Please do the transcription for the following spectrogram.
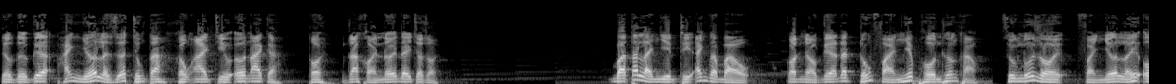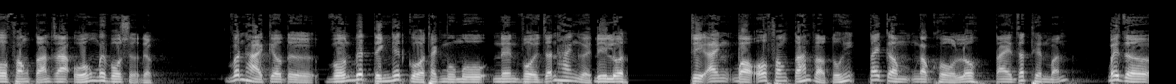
Tiểu tử kia hãy nhớ là giữa chúng ta không ai chịu ơn ai cả. Thôi ra khỏi nơi đây cho rồi. Bà ta lại nhìn Trí Anh và bảo, con nhỏ kia đã trúng phải nhiếp hồn hương thảo. Xuống núi rồi, phải nhớ lấy ô phong toán ra uống mới vô sự được. Vân Hải Kiều Tử vốn biết tính nết của Thạch Mù Mù nên vội dẫn hai người đi luôn. Chị anh bỏ ô phong tán vào túi, tay cầm ngọc hồ lô, tay rất thiên mẫn. Bây giờ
